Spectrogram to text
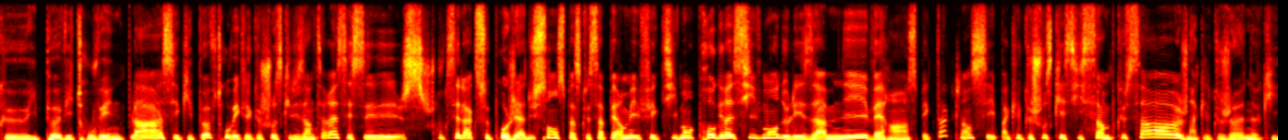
qu'ils peuvent y trouver une place et qu'ils peuvent trouver quelque chose qui les intéresse. Et je trouve que c'est là que ce projet a du sens parce que ça permet effectivement progressivement de les amener vers un spectacle. Hein. C'est pas quelque chose qui est si simple que ça. On a quelques jeunes qui,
